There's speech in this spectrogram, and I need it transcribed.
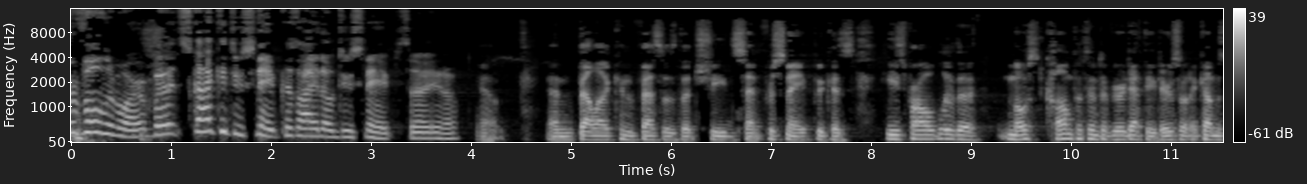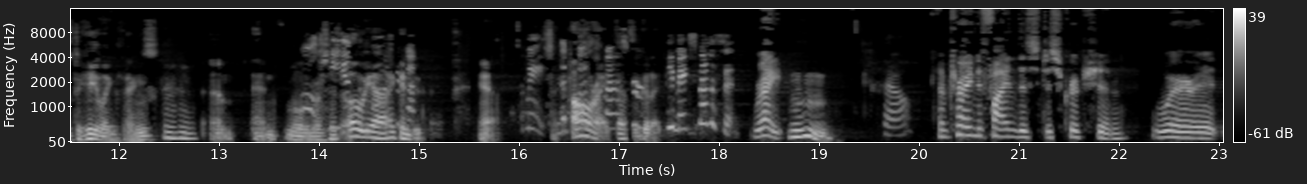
For Voldemort, but Scott could do Snape because I don't do Snape, so you know. Yeah. And Bella confesses that she'd sent for Snape because he's probably the most competent of your Death Eaters when it comes to healing things. Mhm. Um, and Well, Voldemort he says, "Oh yeah, I can do that." Yeah. I mean, like, the all right, that's a good idea. He makes medicine. Right. hmm So I'm trying to find this description where it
